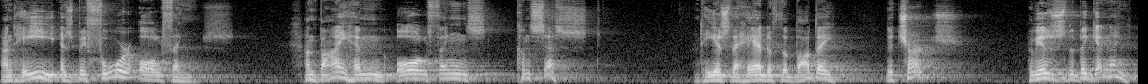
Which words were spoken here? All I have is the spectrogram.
And he is before all things. And by him all things consist. And he is the head of the body, the church, who is the beginning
